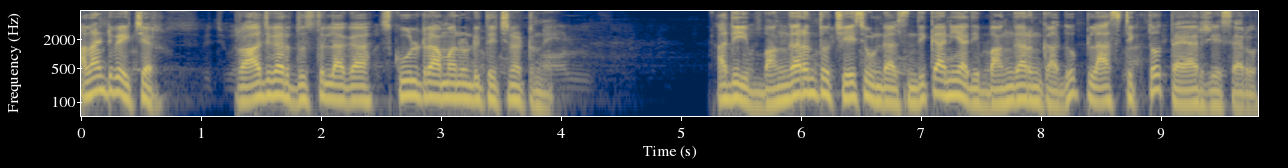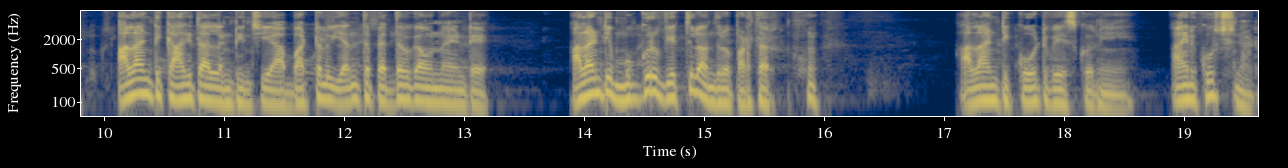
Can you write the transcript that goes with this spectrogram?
అలాంటివే ఇచ్చారు. రాజుగారి దుస్తుల్లాగా స్కూల్ డ్రామా నుండి తెచ్చినట్టున్నాయి. అది బంగారంతో చేసి ఉండాల్సింది కానీ అది బంగారం కాదు ప్లాస్టిక్తో తయారు చేశారు. అలాంటి కాగితాలు అంటించి ఆ బట్టలు ఎంత పెద్దవిగా ఉన్నాయంటే అలాంటి ముగ్గురు వ్యక్తులు అందులో పడతారు. అలాంటి కోటు వేసుకొని ఆయన కూర్చున్నాడు.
